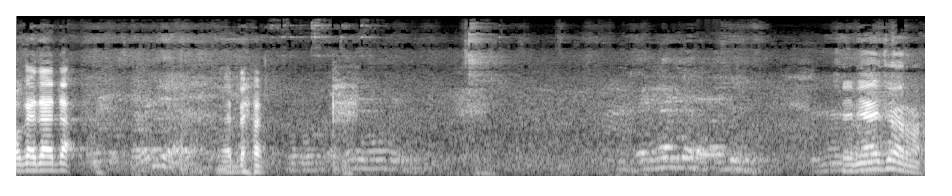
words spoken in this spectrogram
Okay tata. ടാറ്റ. ശനിയാഴ്ച വരണം.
